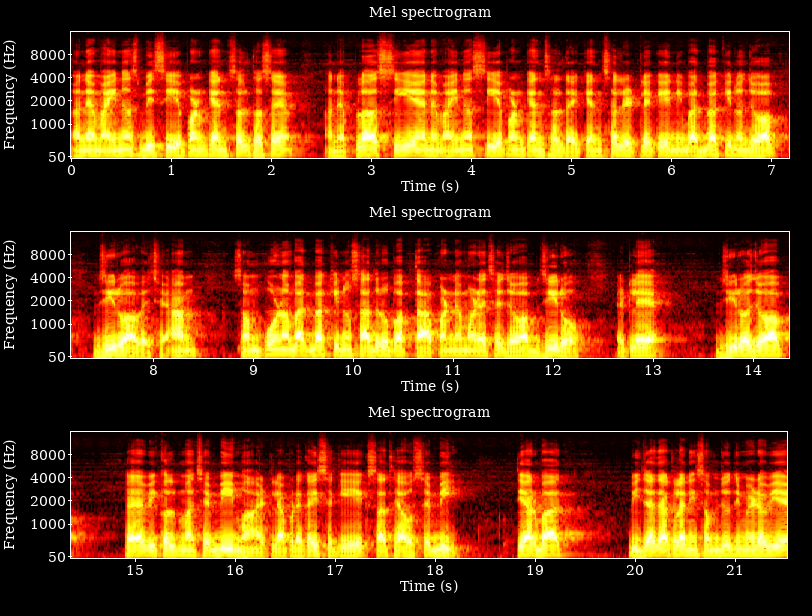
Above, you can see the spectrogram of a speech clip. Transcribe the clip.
અને માઇનસ બીસી એ પણ કેન્સલ થશે અને પ્લસ સીએ અને માઇનસ સીએ પણ કેન્સલ થાય. કેન્સલ એટલે કે એની બાદબાકીનો જવાબ ઝીરો આવે છે. આમ સંપૂર્ણ બાદબાકીનું સાદરૂપ આપતા આપણને મળે છે જવાબ ઝીરો. એટલે ઝીરો જવાબ કયા વિકલ્પમાં છે બીમાં એટલે આપણે કહી શકીએ એક સાથે આવશે બી ત્યારબાદ બીજા દાખલાની સમજૂતી મેળવીએ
